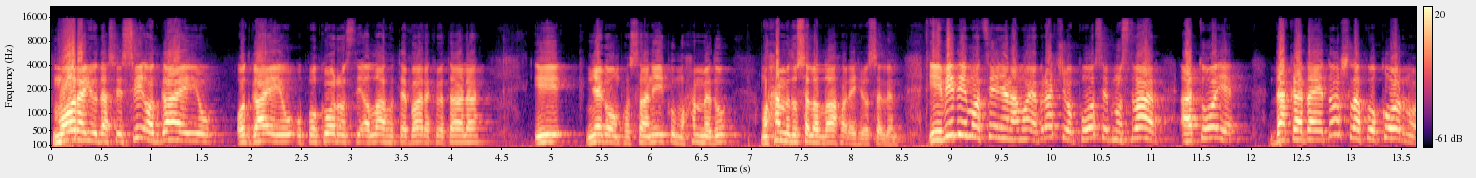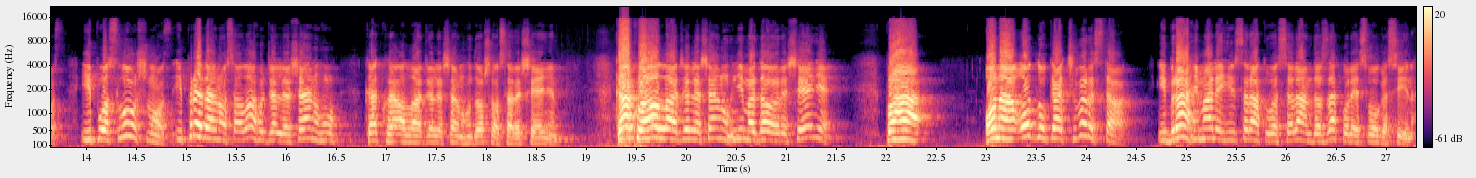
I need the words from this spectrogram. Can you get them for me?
moraju da se svi odgajaju, odgajaju u pokornosti Allahu te barek ve taala i njegovom poslaniku Muhammedu, Muhammedu sallallahu alejhi ve sellem. I vidimo cijenjena moja braćo posebnu stvar, a to je da kada je došla pokornost i poslušnost i predanost Allahu dželle kako je Allah dželle došao sa rešenjem? Kako je Allah dželle njima dao rešenje? Pa ona odluka čvrsta Ibrahim alaihi salatu wasalam da zakole svoga sina.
